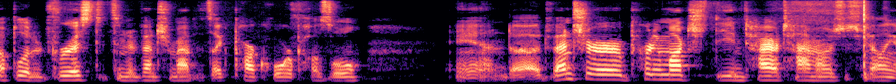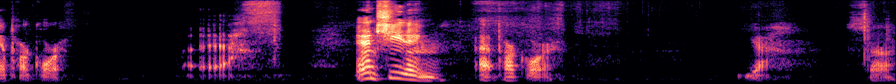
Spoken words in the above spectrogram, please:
uploaded first. It's an adventure map. It's like parkour puzzle and uh, adventure pretty much the entire time I was just failing at parkour. Uh, and cheating at parkour. Yeah. So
